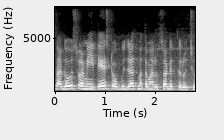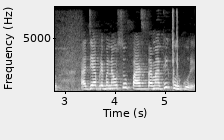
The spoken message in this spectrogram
સ્વા ગૌસ્વામી ટેસ્ટ ઓફ ગુજરાતમાં તમારું સ્વાગત કરું છું. આજે આપણે બનાવશું પાસ્તામાંથી કુરકુરે.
